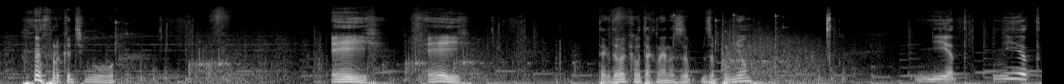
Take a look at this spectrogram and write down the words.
Прокати голову Эй, эй. Так, давай-ка вот так, наверное, запульнем нет, нет.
